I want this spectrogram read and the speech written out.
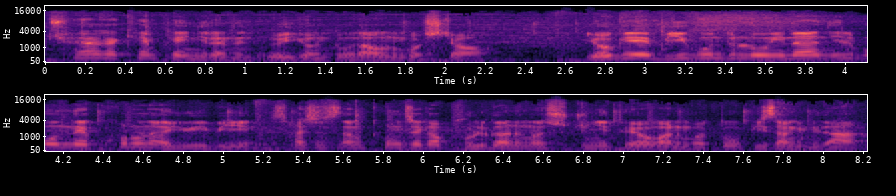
최악의 캠페인이라는 의견도 나오는 것이죠. 여기에 미군들로 인한 일본 내 코로나 유입이 사실상 통제가 불가능한 수준이 되어가는 것도 비상입니다.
